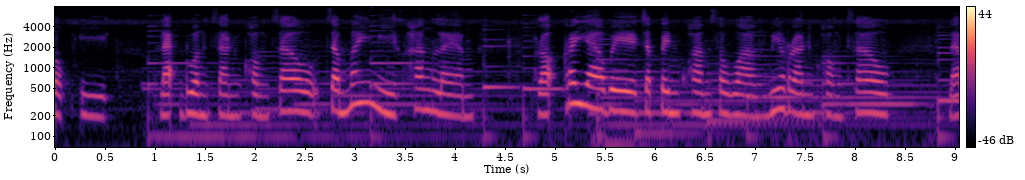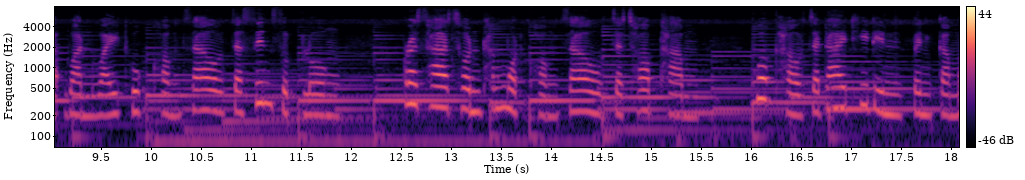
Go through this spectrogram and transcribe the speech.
ตกอีก และดวงจันทร์ของเจ้าจะไม่มีข้างแรม เพราะพระยาเวจะเป็นความสว่างนิรันดร์ของเจ้า และวันไว้ทุกข์ของเจ้าจะสิ้นสุดลง ประชาชนทั้งหมดของเจ้าจะชอบธรรม พวกเขาจะได้ที่ดินเป็นกรรม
